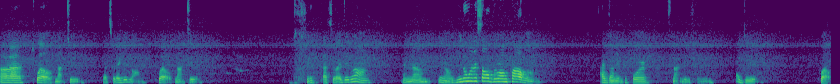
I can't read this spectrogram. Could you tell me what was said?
Uh, 12, not 2. That's what I did wrong. 12, not 2. That's what I did wrong. And, um, you know, you don't want to solve the wrong problem. I've done it before. It's not new for me. I do it. 12.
